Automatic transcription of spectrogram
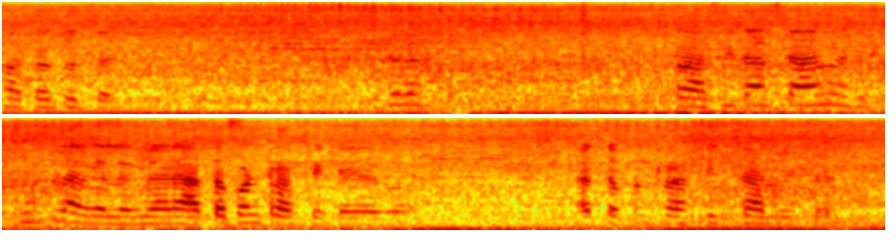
हातातच आहे. ट्रॅफिक आज काय माहिती? खूप लागायला लागलं आणि आता पण ट्रॅफिक आहे बघ. आता पण ट्रॅफिक चालूच आहे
